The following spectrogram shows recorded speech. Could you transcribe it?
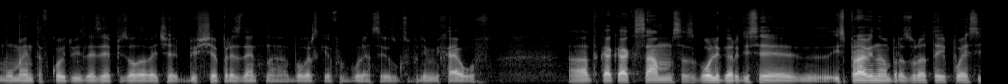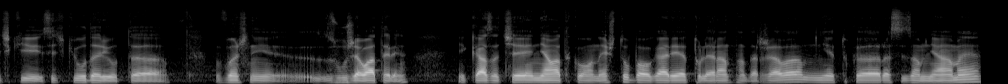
момента, в който излезе епизода вече бившия президент на Българския футболен съюз, господин Михайлов, а, така как сам с голи гърди се изправи на амбразурата и пое всички, всички удари от а, външни зложелатели и каза, че няма такова нещо. България е толерантна държава, ние тук расизъм нямаме.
